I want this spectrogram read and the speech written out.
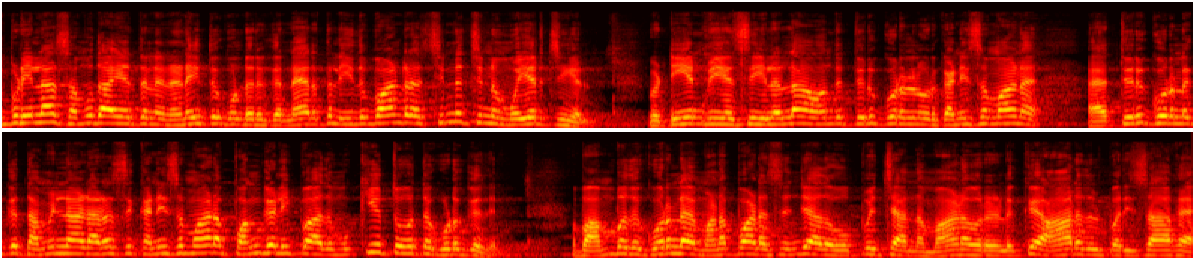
இப்படிலாம் சமுதாயத்தில் நினைத்து கொண்டு இருக்கிற நேரத்தில் இது போன்ற சின்ன சின்ன முயற்சிகள். இப்போ டிஎன்பிஎஸ்சியிலலாம் வந்து திருக்குறள் ஒரு கணிசமான திருக்குறளுக்கு தமிழ்நாடு அரசு கணிசமான பங்களிப்பு அது முக்கியத்துவத்தை கொடுக்குது. அப்போ ஐம்பது குறளை மனப்பாடம் செஞ்சு அதை ஒப்பிச்சு அந்த மாணவர்களுக்கு ஆறுதல் பரிசாக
